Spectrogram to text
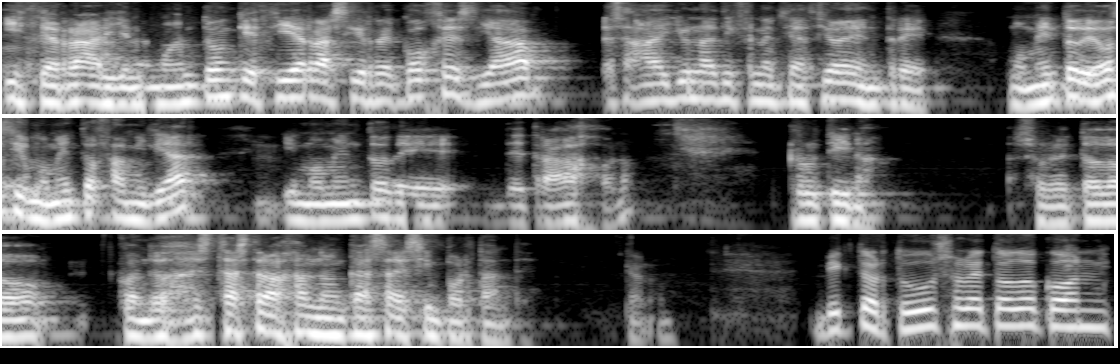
y cerrar. Y en el momento en que cierras y recoges ya hay una diferenciación entre momento de ocio, momento familiar y momento de, trabajo, ¿no? Rutina. Sobre todo cuando estás trabajando en casa es importante. Víctor, tú sobre todo con,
